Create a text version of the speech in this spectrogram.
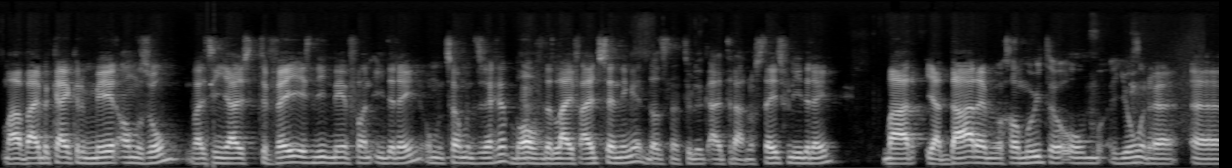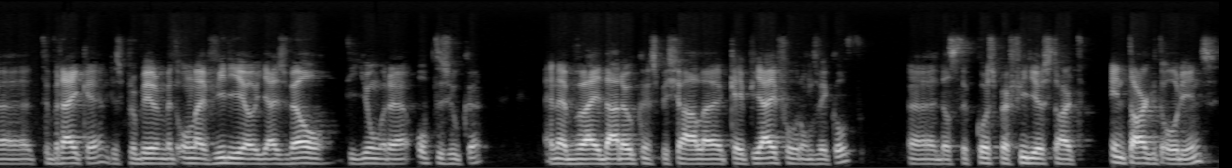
Maar wij bekijken er meer andersom. Wij zien juist, tv is niet meer van iedereen, om het zo maar te zeggen. Behalve de live uitzendingen. Dat is natuurlijk uiteraard nog steeds van iedereen. Maar ja, daar hebben we gewoon moeite om jongeren uh, te bereiken. Dus proberen we met online video juist wel die jongeren op te zoeken. En hebben wij daar ook een speciale KPI voor ontwikkeld. Uh, dat is de kost per video start in target audience.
